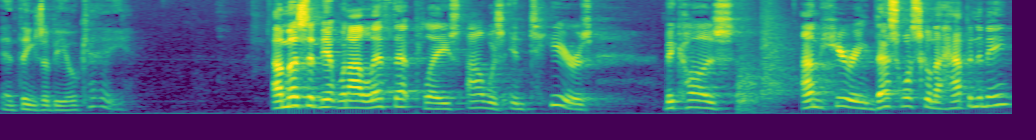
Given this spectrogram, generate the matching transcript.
and things will be okay. I must admit, when I left that place, I was in tears because I'm hearing that's what's going to happen to me.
